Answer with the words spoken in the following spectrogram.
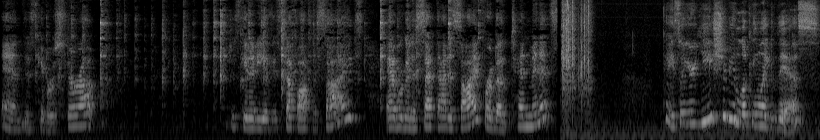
And just give her a stir up. Just get any of the stuff off the sides. And we're going to set that aside for about 10 minutes. Okay, so your yeast should be looking like this.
